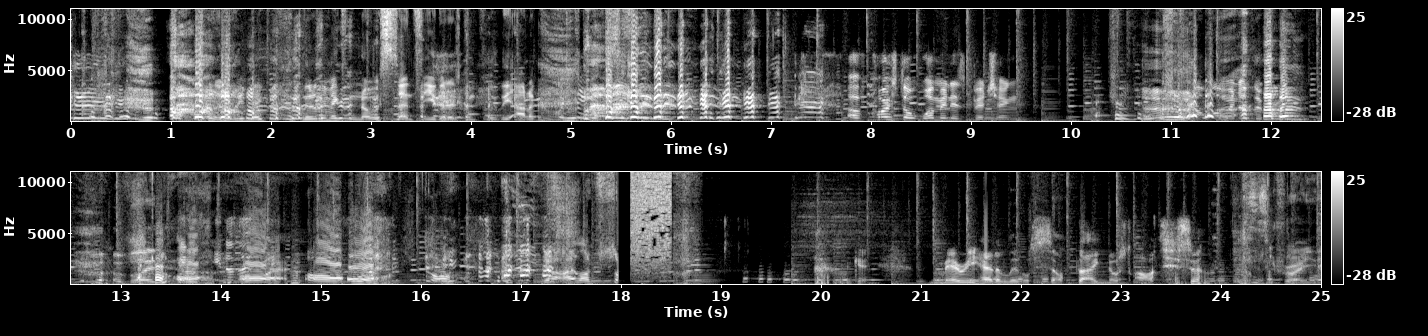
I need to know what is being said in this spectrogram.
literally, makes, literally makes no sense either. It's completely out of context. Of course, the woman is bitching. the woman of the group. I'm like, oh, oh, oh, oh. Yeah, I love so Okay. Mary had a little self-diagnosed autism. Jesus Christ.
